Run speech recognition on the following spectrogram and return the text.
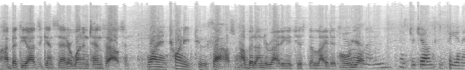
I bet the odds against that are 1 in 10,000. One in 22,000. I'll bet underwriting is just delighted. Oh, yes. Mr. Jones can see you now.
